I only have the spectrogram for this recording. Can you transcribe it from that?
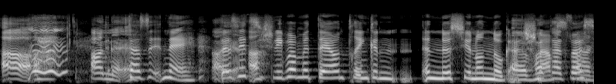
Ah, nee. da, si- nee, da ja. sitze ich lieber mit der und trinke ein, ein Nüsschen und Äh, Nougat-Schnaps, wollte grad weißt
